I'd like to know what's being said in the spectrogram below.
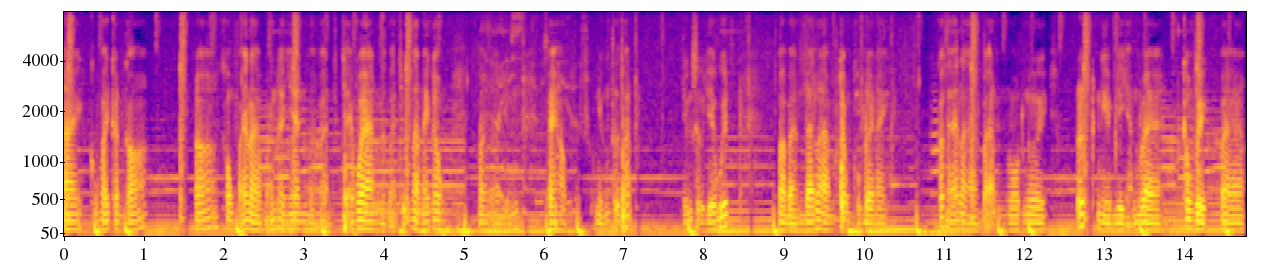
ai cũng phải cần có. Đó không phải là khoảng thời gian mà bạn trải qua là bạn trưởng thành hay không mà là những bài học những thử thách những sự giải quyết mà bạn đã làm trong cuộc đời này. Có thể là bạn một người rất kinh nghiệm về dặn về công việc và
